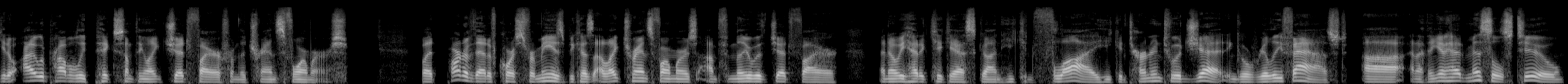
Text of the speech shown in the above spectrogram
you know, I would probably pick something like Jetfire from the Transformers. But part of that, of course, for me is because I like Transformers. I'm familiar with Jetfire. I know he had a kick ass gun. He can fly. He can turn into a jet and go really fast. Uh, and I think it had missiles too.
